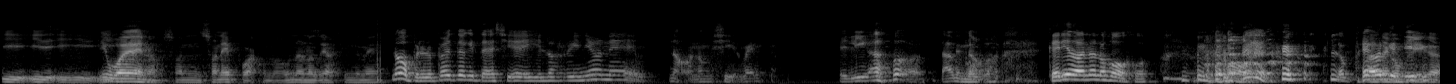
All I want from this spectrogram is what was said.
Y... y, y- Y bueno, son, son épocas cuando uno no llega a fin de mes. No, pero lo peor es que te decía, y los riñones, no, no me sirven. El hígado, tampoco. Quería donar los ojos. Lo peor que tiene.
